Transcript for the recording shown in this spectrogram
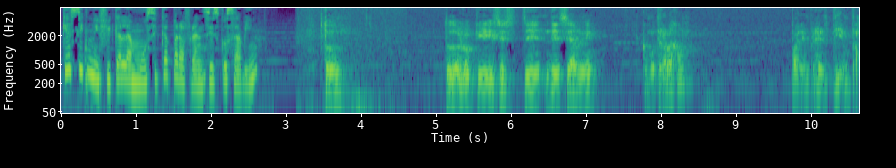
¿Qué significa la música para Francisco Sabín? Todo. Todo lo que es este, deseable como trabajo para emplear el tiempo,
